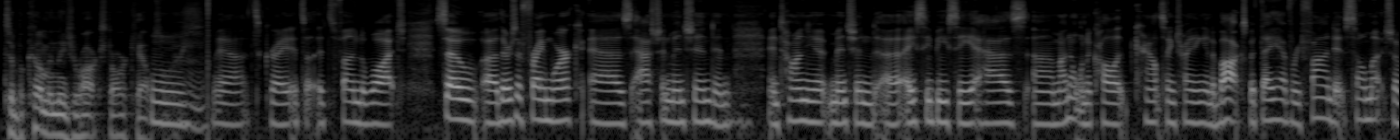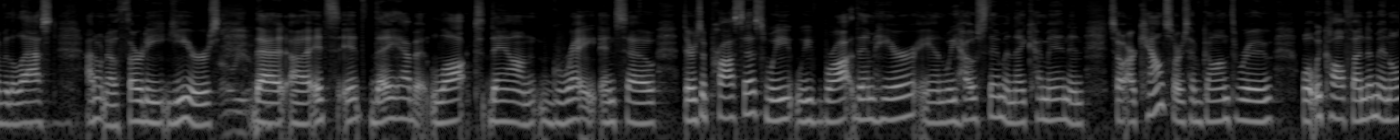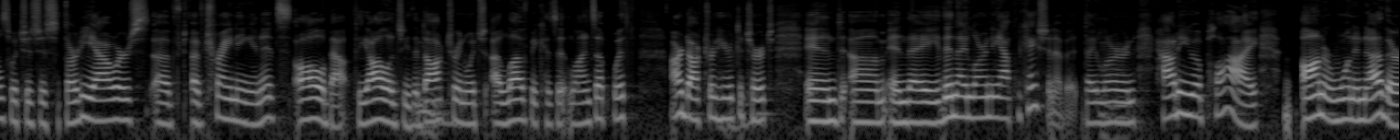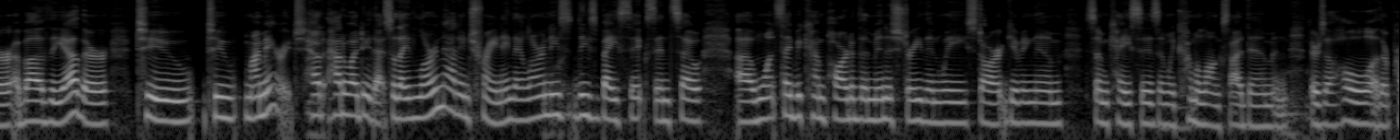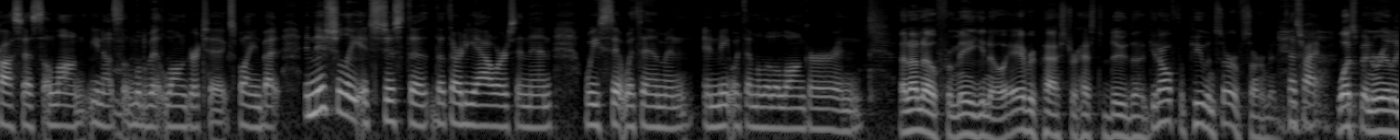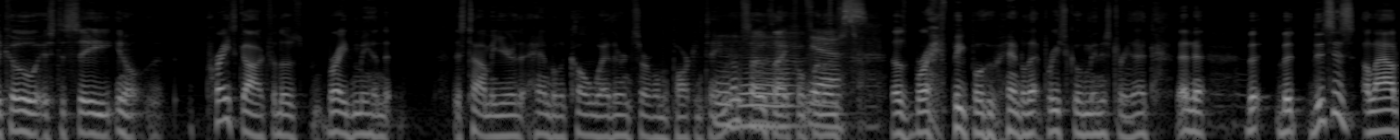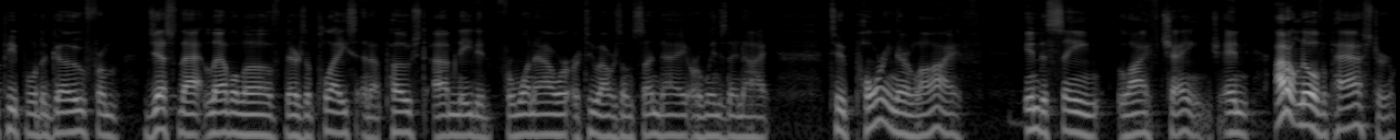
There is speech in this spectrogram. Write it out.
to becoming these rock star counselors. Yeah, it's great. It's, it's fun to watch. So uh, there's a framework, as Ashton mentioned, and, and Tanya mentioned uh, ACBC. It has, um, I don't want to call it counseling training in a box, but they have refined it so much over the last, I don't know, 30 years that uh, it's, it, they have it locked down great. And so there's a process. We, we've brought them here and we host them and they come in. And so our counselors have gone through what we call fundamentals, which is just 30 hours of, of training. And it's all about theology, the mm. doctrine, which I love because it lines up with our doctrine here at the church, and um, and they then they learn the application of it. They learn how do you apply honor one another above the other to to my marriage. How, how do I do that? So they learn that in training. They learn these these basics, and so uh, once they become part of the ministry, then we start giving them some cases, and we come alongside them, and there's a whole other process along. You know, it's a little bit longer to explain, but initially it's just the the 30 hours, and then we sit with them and and meet with them a little longer and. And I know for me, you know, every pastor has to do the get off the pew and serve sermon. That's right. What's been really cool is to see, you know, praise God for those brave men that this time of year that handle the cold weather and serve on the parking team. And I'm so thankful for those those brave people who handle that preschool ministry. That that, uh, but but this has allowed people to go from just that level of there's a place and a post I'm needed for one hour or two hours on Sunday or Wednesday night to pouring their life into seeing life change. And I don't know of a pastor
